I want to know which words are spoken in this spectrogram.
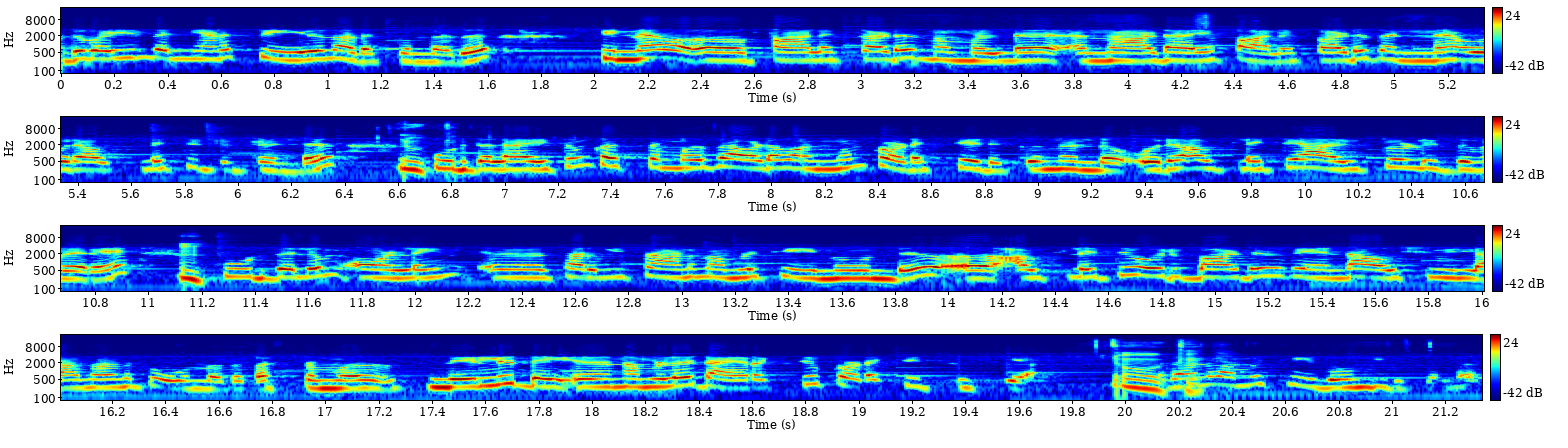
അതുവഴിയും തന്നെയാണ് സെയിൽ നടക്കുന്നത്. പിന്നെ പാലക്കാട് നമ്മളുടെ നാടായ പാലക്കാട് തന്നെ ഒരു ഔട്ട്ലെറ്റ് ഇട്ടിട്ടുണ്ട്. കൂടുതലായിട്ടും കസ്റ്റമേഴ്സ് അവിടെ വന്നും പ്രൊഡക്റ്റ് എടുക്കുന്നുണ്ട്. ഒരു ഔട്ട്ലെറ്റ് ആയിട്ടുള്ളൂ ഇതുവരെ. കൂടുതലും ഓൺലൈൻ സർവീസ് ആണ് നമ്മൾ ചെയ്യുന്നതുകൊണ്ട് ഔട്ട്ലെറ്റ് ഒരുപാട് വേണ്ട ആവശ്യമില്ല എന്നാണ് തോന്നുന്നത്. കസ്റ്റമേഴ്സിന്റെ നമ്മൾ ഡയറക്റ്റ് പ്രൊഡക്റ്റ് എത്തിക്കുക ഓക്കെ അതാണ് നമ്മൾ ചെയ്തുകൊണ്ടിരിക്കുന്നത്.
